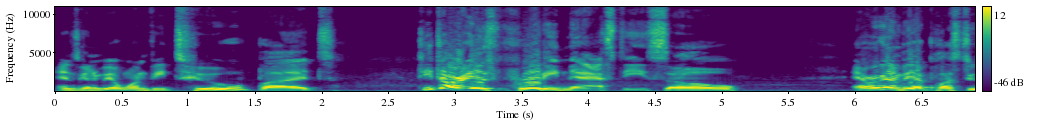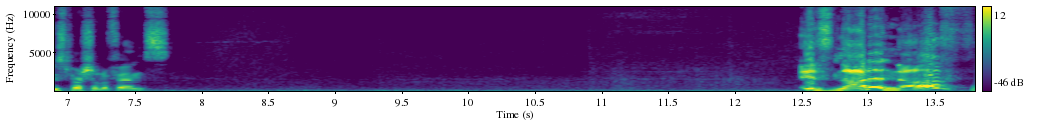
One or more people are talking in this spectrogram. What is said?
it's going to be a 1v2, but T-Tar is pretty nasty, so... And we're going to be at plus 2 special defense. It's not enough?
